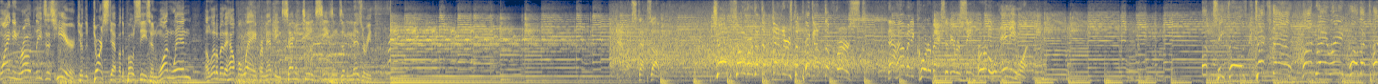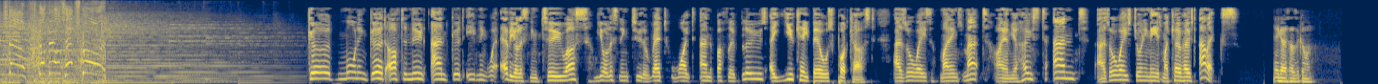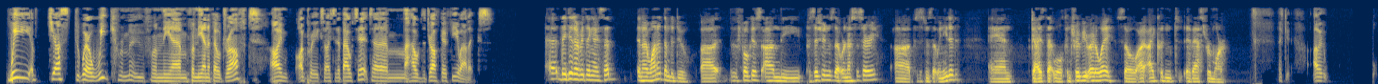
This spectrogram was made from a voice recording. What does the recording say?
and winding road leads us here to the doorstep of the postseason. One win, a little bit of help away from ending 17 seasons of misery. Allen steps up, jumps over the defenders to pick up the first. Now, how many quarterbacks have you ever seen hurdle anyone? He throws, touchdown! Good morning, good afternoon, and good evening, wherever you're listening to us. You're listening to the Red, White, and Buffalo Blues, a UK Bills podcast. As always, my name's Matt. I am your host, and as always, joining me is my co-host Alex. Hey guys, how's it going? We have just we're a week removed from the um, from the NFL draft. I'm I'm pretty excited about it. Um, how did the draft go for you, Alex? Uh, they did everything I said, and I wanted them to do. Uh, the focus on the positions that were necessary, uh, positions that we needed, and guys that will contribute right away. So I, I couldn't have asked for more. I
